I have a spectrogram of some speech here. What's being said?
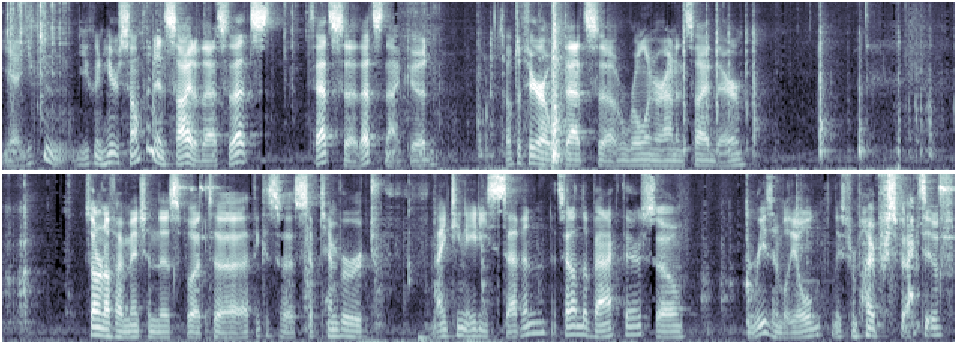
yeah, you can you can hear something inside of that. So that's that's uh, that's not good. So I have to figure out what that's uh, rolling around inside there. So I don't know if I mentioned this, but uh, I think it's uh, September 1987. It said on the back there, so reasonably old, at least from my perspective.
